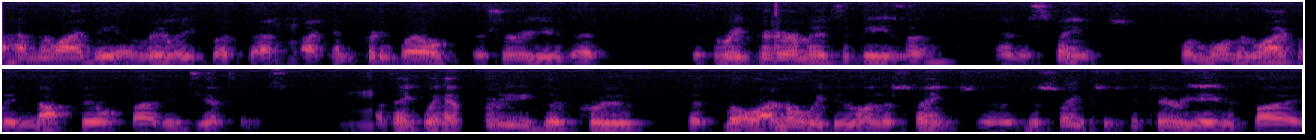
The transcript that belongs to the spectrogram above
I have no idea really, but I, Mhm. I can pretty well assure you that the three pyramids of Giza and the Sphinx were more than likely not built by the Egyptians. Mhm. I think we have pretty good proof that, well, I know we do on the Sphinx. The, the Sphinx is deteriorated by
